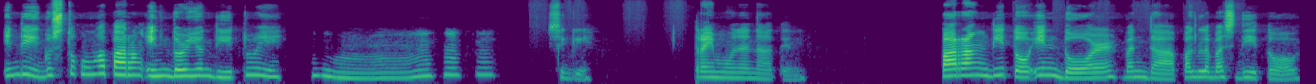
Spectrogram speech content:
Hindi, gusto ko nga parang indoor yun dito eh. Hmm. Sige. Try muna natin. Parang dito, indoor, banda, paglabas dito,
